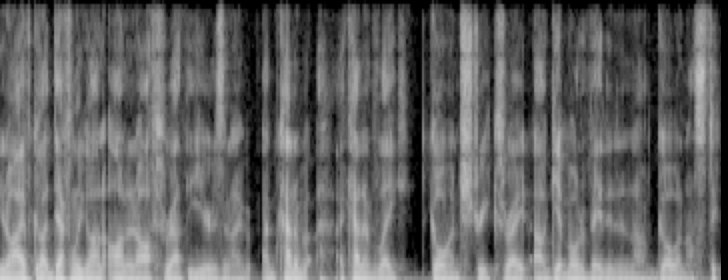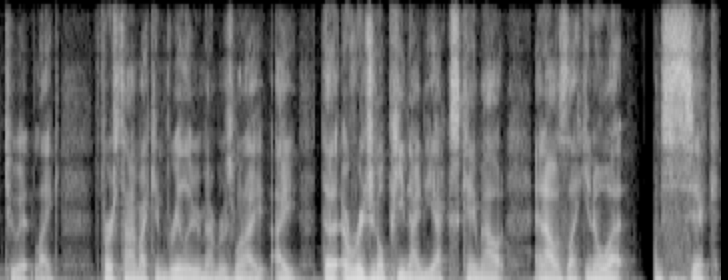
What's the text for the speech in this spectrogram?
You know, I've got definitely gone on and off throughout the years and I, I'm kind of, I kind of like go on streaks, right? I'll get motivated and I'll go and I'll stick to it. Like first time I can really remember is when I, I the original P90X came out and I was like, you know what? I'm sick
